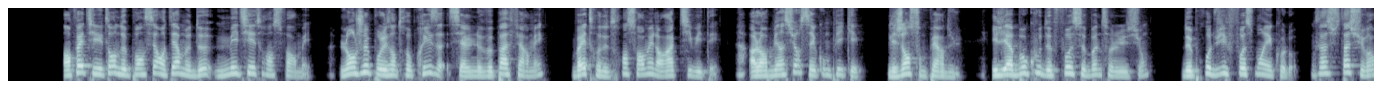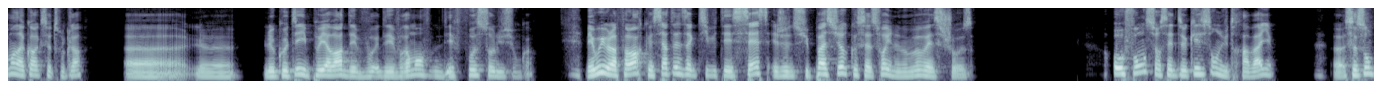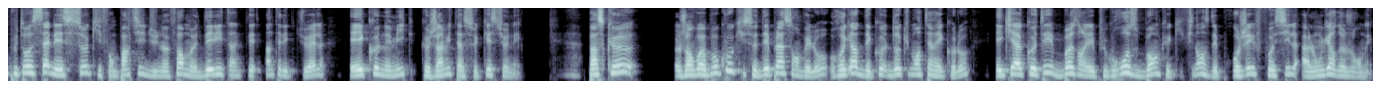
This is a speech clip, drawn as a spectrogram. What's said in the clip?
En fait, il est temps de penser en termes de métiers transformés. L'enjeu pour les entreprises, si elles ne veulent pas fermer, va être de transformer leur activité. Alors, bien sûr, c'est compliqué. Les gens sont perdus. Il y a beaucoup de fausses bonnes solutions, de produits faussement écolos. Donc ça, ça je suis vraiment d'accord avec ce truc-là. Euh, le, côté, il peut y avoir des, vraiment des fausses solutions. Mais oui, il va falloir que certaines activités cessent et je ne suis pas sûr que ce soit une mauvaise chose. Au fond, sur cette question du travail, euh, ce sont plutôt celles et ceux qui font partie d'une forme d'élite intellectuelle et économique que j'invite à se questionner. Parce que j'en vois beaucoup qui se déplacent en vélo, regardent des documentaires écolos et qui à côté bossent dans les plus grosses banques qui financent des projets fossiles à longueur de journée.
